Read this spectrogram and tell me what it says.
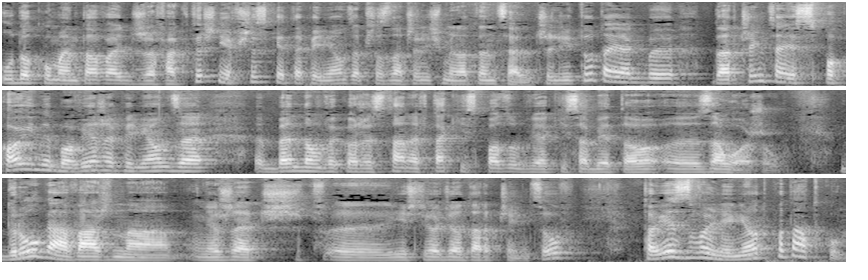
udokumentować, że faktycznie wszystkie te pieniądze przeznaczyliśmy na ten cel. Czyli tutaj jakby darczyńca jest spokojny, bo wie, że pieniądze będą wykorzystane w taki sposób, w jaki sobie to e, założył. Druga ważna rzecz, e, jeśli chodzi o darczyńców, to jest zwolnienie od podatku.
